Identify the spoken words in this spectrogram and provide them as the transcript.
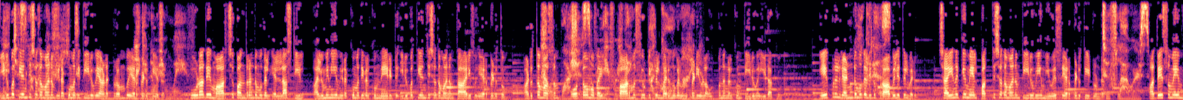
ഇരുപത്തിയഞ്ച് ശതമാനം ഇറക്കുമതി തീരുവയാണ് ട്രംപ് ഏർപ്പെടുത്തിയത്. കൂടാതെ മാർച്ച് പന്ത്രണ്ട് മുതൽ എല്ലാ സ്റ്റീൽ അലുമിനിയം ഇറക്കുമതികൾക്കും നേരിട്ട് ഇരുപത്തിയഞ്ച് ശതമാനം താരിഫ് ഏർപ്പെടുത്തും. അടുത്ത മാസം ഓട്ടോമൊബൈൽ ഫാർമസ്യൂട്ടിക്കൽ മരുന്നുകൾ ഉൾപ്പെടെയുള്ള ഉത്പന്നങ്ങൾക്കും തീരുവ ഈടാക്കും. ഏപ്രിൽ രണ്ട് മുതൽ ഇത് പ്രാബല്യത്തിൽ വരും. ചൈനയ്ക്ക് മേൽ പത്ത് ശതമാനം തീരുവയും യു എസ് ഏർപ്പെടുത്തിയിട്ടുണ്ട്. അതേസമയം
